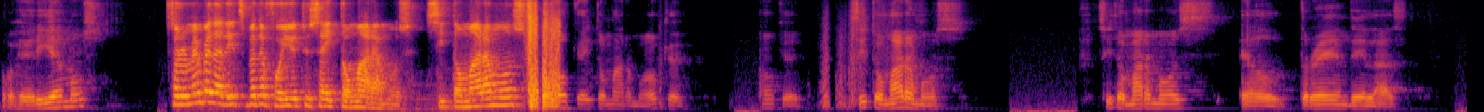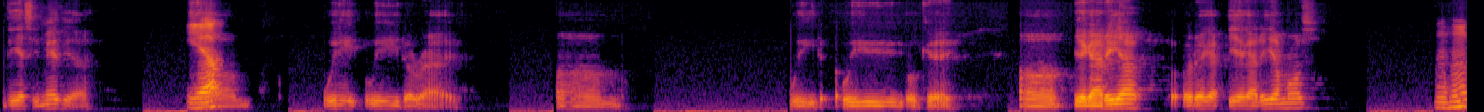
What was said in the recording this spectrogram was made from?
cogeríamos So remember that it's better for you to say tomáramos. Si tomáramos, okay tomáramos okay okay si tomáramos si tomáramos el tren de las diez y media yeah. um, we we'd arrive. Um, we'd we okay. Um, llegaría llegaríamos hmm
